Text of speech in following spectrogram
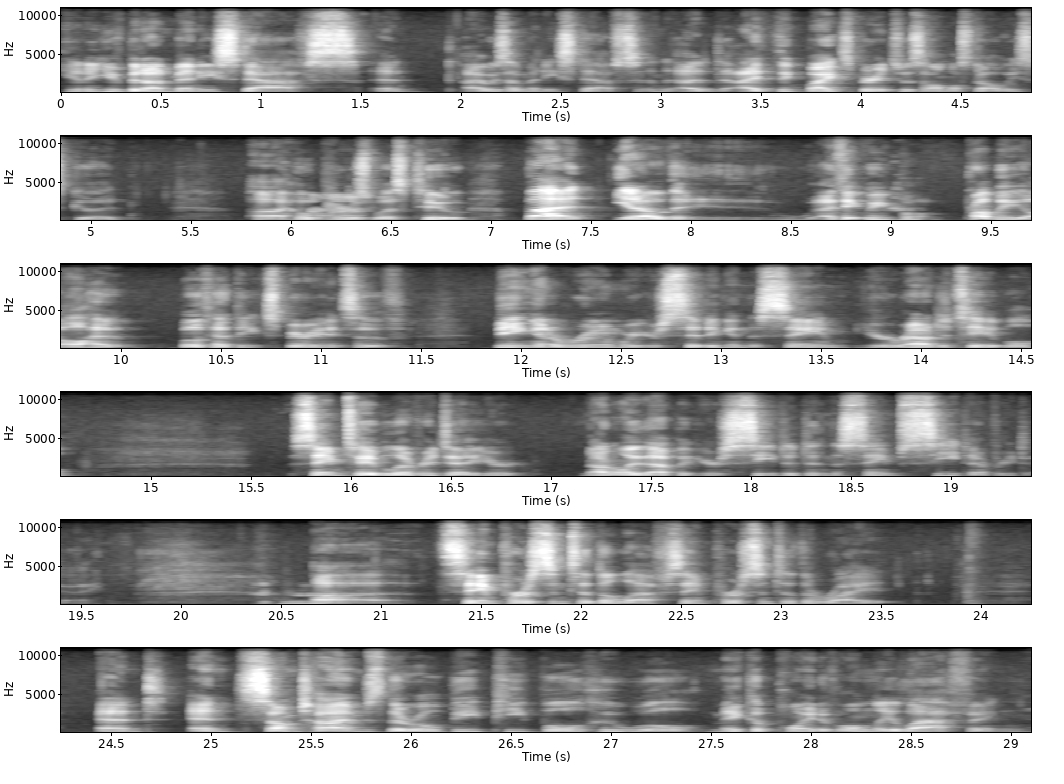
you know, you've been on many staffs, and I was on many staffs, and I, I think my experience was almost always good. Uh, I hope uh-huh. yours was too. But you know, the, I think we probably all have both had the experience of being in a room where you're sitting in the same, you're around a table, same table every day. You're not only that, but you're seated in the same seat every day. Mm-hmm. Uh, same person to the left, same person to the right and and sometimes there will be people who will make a point of only laughing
